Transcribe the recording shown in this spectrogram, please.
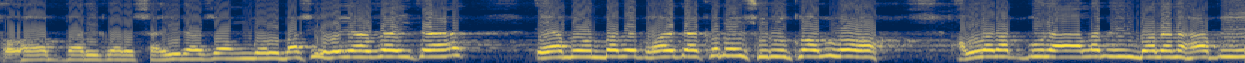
সব বাড়িঘর সাইরা জঙ্গলবাসী হইয়া যাইতা। এমন ভাবে ভয় দেখানো শুরু করল। আল্লাহ রাব্বুল আলামিন বলেন হাবি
